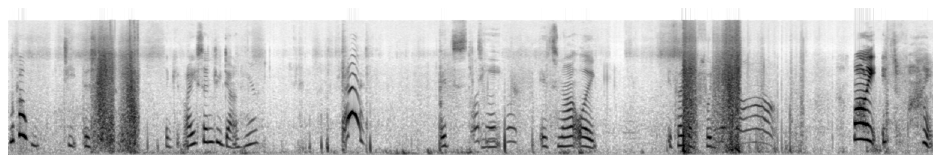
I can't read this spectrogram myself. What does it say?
look how deep this is. Like if I send you down here, ah, it's deep. It's not like it's like a foot. Molly, it's fine.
